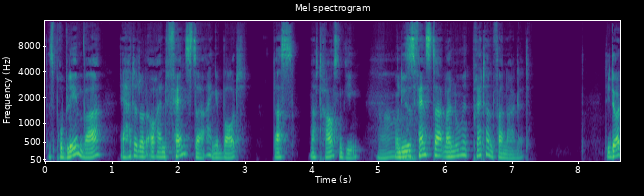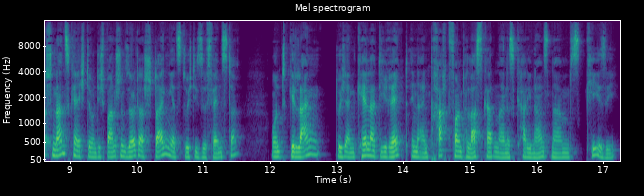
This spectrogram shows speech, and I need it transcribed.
Das Problem war, er hatte dort auch ein Fenster eingebaut, das nach draußen ging. Ah. Und dieses Fenster war nur mit Brettern vernagelt. Die deutschen Landsknechte und die spanischen Söldner steigen jetzt durch diese Fenster und gelangen durch einen Keller direkt in einen prachtvollen Palastgarten eines Kardinals namens Kesi.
